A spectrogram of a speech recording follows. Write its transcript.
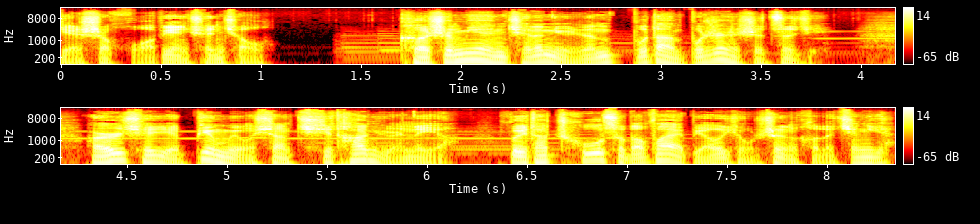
也是火遍全球。可是面前的女人不但不认识自己，而且也并没有像其他女人那样为他出色的外表有任何的经验。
